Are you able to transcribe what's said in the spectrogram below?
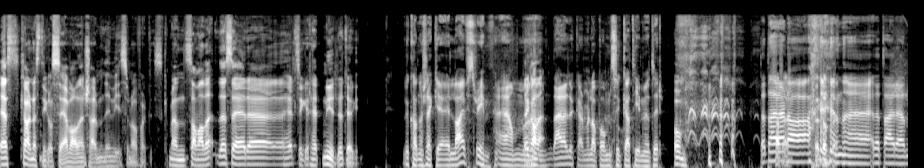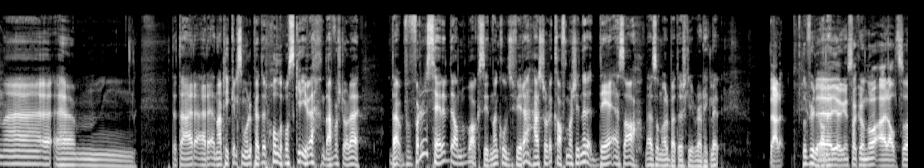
jeg klarer nesten ikke å se hva den skjermen din viser nå, faktisk. Men samme det. Det ser eh, helt sikkert helt nydelig ut, Jørgen. Du kan jo sjekke livestream. eh, Om, Det kan jeg. Der dukker den vel opp om ca. ti minutter. Om Dette her er da en, eh, Dette er en em, Dette her er en artikkel som Ole Petter holder på å skrive. Derfor står det der, For dere ser litt på baksiden av kode 24. Her står det 'kaffemaskiner DSA'. Det er sånn Ole Petter skriver artikler. Det er det. Det Jørgen snakker om nå, er altså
